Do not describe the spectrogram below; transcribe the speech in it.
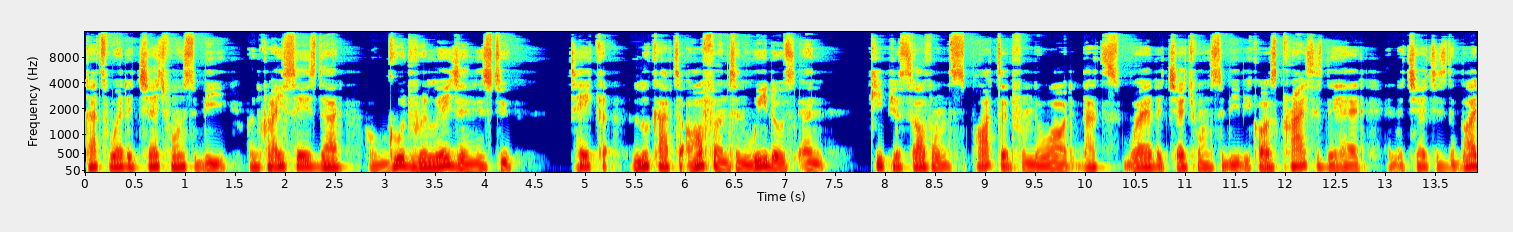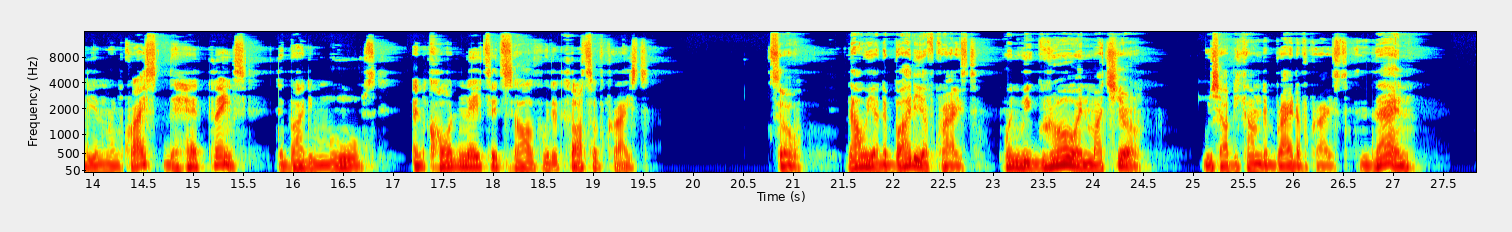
that's where the church wants to be. When Christ says that a good religion is to take look after orphans and widows and keep yourself unspotted from the world. That's where the church wants to be because Christ is the head and the church is the body. And when Christ, the head, thinks, the body moves and coordinates itself with the thoughts of Christ. So now we are the body of Christ. When we grow and mature, we shall become the bride of Christ and then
